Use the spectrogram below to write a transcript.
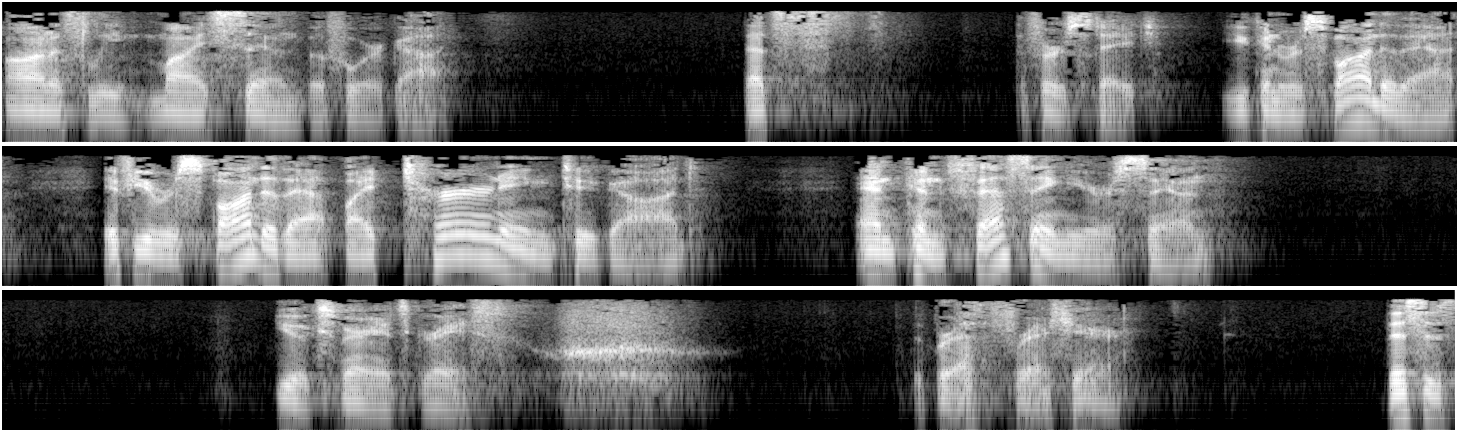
honestly my sin before God. That's the first stage. You can respond to that. If you respond to that by turning to God and confessing your sin, you experience grace. The breath of fresh air. This is,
